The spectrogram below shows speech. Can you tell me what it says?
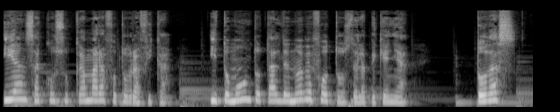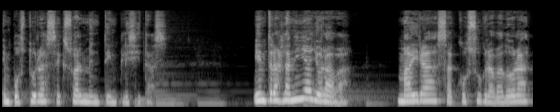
Ian sacó su cámara fotográfica y tomó un total de nueve fotos de la pequeña, todas en posturas sexualmente implícitas. Mientras la niña lloraba, Mayra sacó su grabadora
